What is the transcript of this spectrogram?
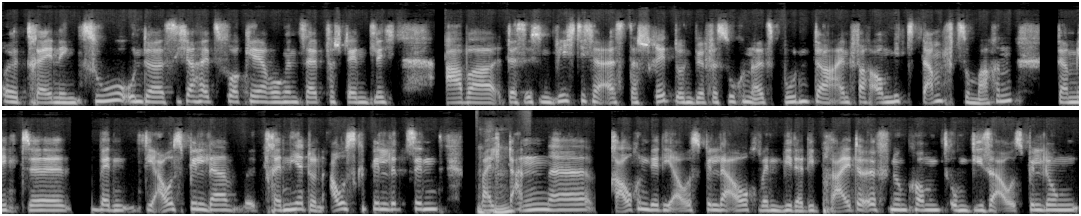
äh, Training zu, unter Sicherheitsvorkehrungen selbstverständlich. Aber das ist ein wichtiger erster Schritt und wir versuchen als Bund da einfach auch mit Dampf zu machen, damit äh, wenn die Ausbilder trainiert und ausgebildet sind, weil mhm. dann äh, brauchen wir die Ausbilder auch, wenn wieder die breite Öffnung kommt, um diese Ausbildung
